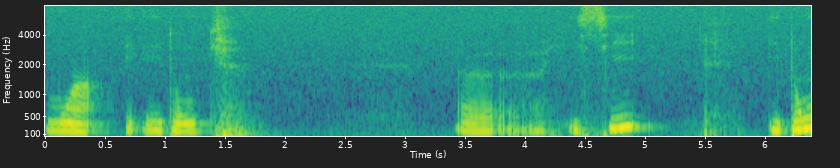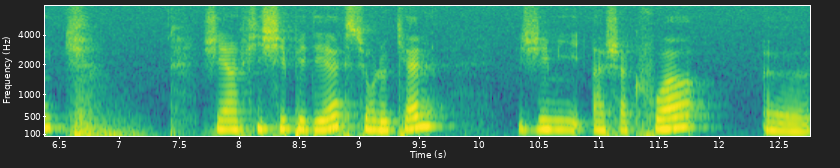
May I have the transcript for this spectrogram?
moi, est donc euh, ici. Et donc, j'ai un fichier PDF sur lequel j'ai mis à chaque fois euh,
